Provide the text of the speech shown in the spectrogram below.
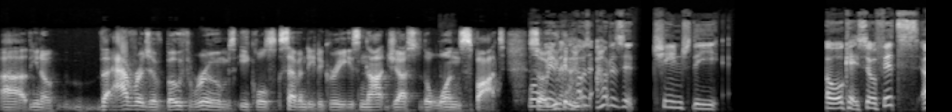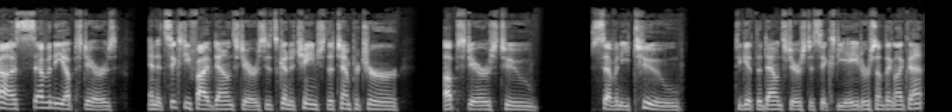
uh, you know, the average of both rooms equals 70 degrees, not just the one spot. Well, so you can. How, how does it change the oh okay so if it's uh 70 upstairs and it's 65 downstairs it's going to change the temperature upstairs to 72 to get the downstairs to 68 or something like that?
